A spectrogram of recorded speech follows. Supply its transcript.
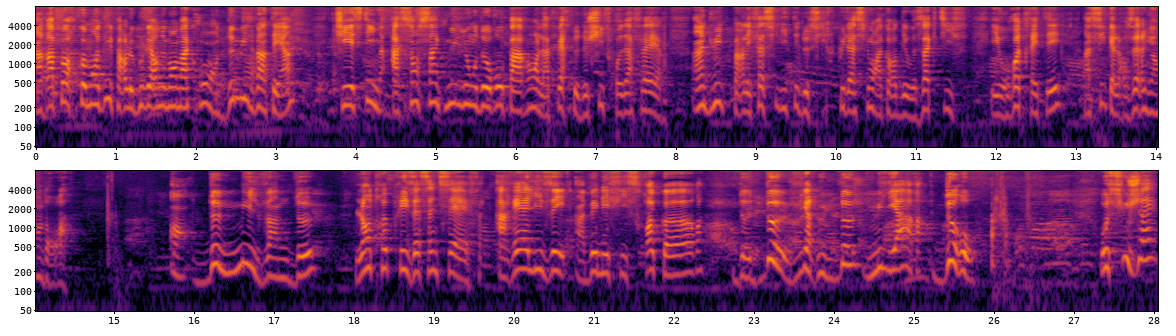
un rapport commandé par le gouvernement Macron en 2021 qui estime à 105 millions d'euros par an la perte de chiffre d'affaires induite par les facilités de circulation accordées aux actifs et aux retraités, ainsi qu'à leurs ayants droit. En 2022, l'entreprise SNCF a réalisé un bénéfice record de 2,2 milliards d'euros. Au sujet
